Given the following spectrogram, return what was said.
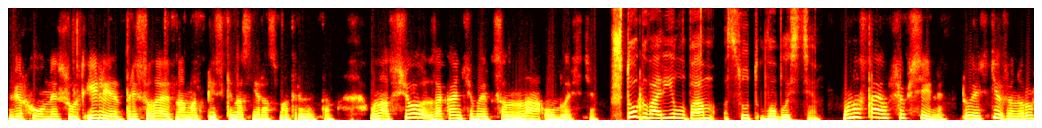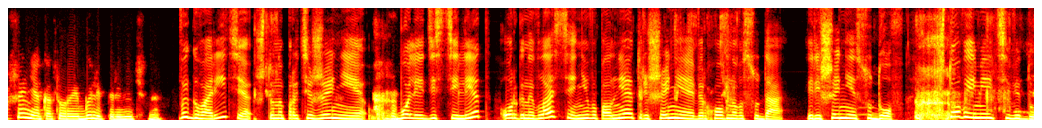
в Верховный суд, или присылают нам отписки, нас не рассматривают там. У нас все заканчивается на области. Что говорил вам суд в области? Он оставил все в силе. То есть те же нарушения, которые были первичны. Вы говорите, что на протяжении более 10 лет органы власти не выполняют решения Верховного суда и решения судов. Что вы имеете в виду?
